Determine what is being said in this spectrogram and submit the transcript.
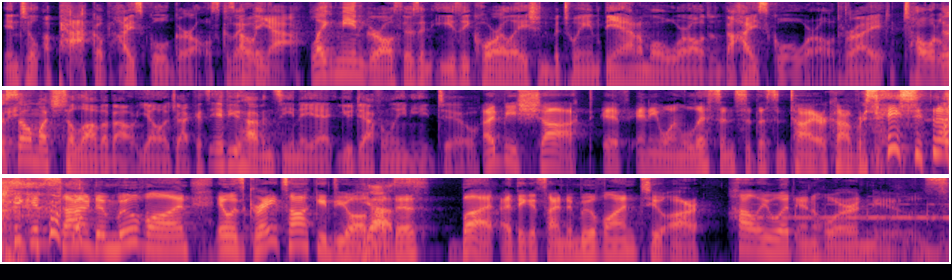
into a pack of high school girls. Because I Oh, think, yeah. like Mean Girls, there's an easy correlation between the animal world and the high school world, right? Totally. There's so much to love about Yellow Jackets. If you haven't seen it yet, you definitely need to. I'd be shocked if anyone listens to this entire conversation. I think it's time to move on. It was great talking to you all about this, but I think it's time to move on to our Hollywood and horror news.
